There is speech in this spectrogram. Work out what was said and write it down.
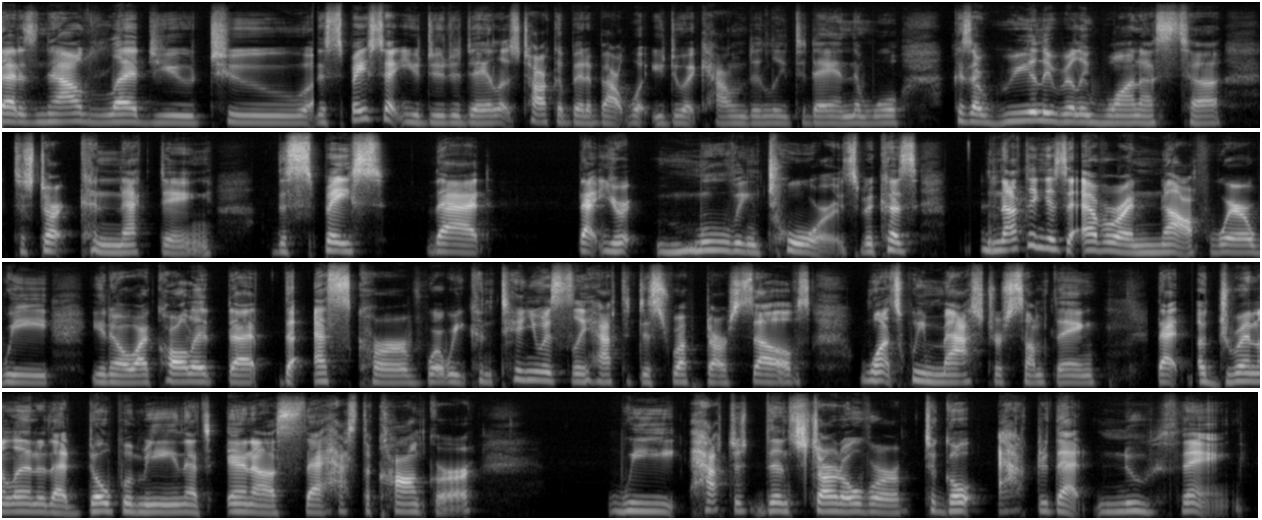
that has now led you to the space that you do today. Let's talk a bit about what you do at Calendly today, and then we'll because I really, really want us to to start connecting the space that that you're moving towards because nothing is ever enough where we you know i call it that the s curve where we continuously have to disrupt ourselves once we master something that adrenaline or that dopamine that's in us that has to conquer. We have to then start over to go after that new thing.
